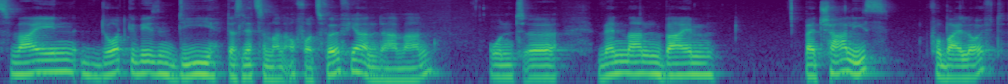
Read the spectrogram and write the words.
zwei dort gewesen, die das letzte Mal auch vor zwölf Jahren da waren. Und äh, wenn man beim, bei Charlies vorbeiläuft,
